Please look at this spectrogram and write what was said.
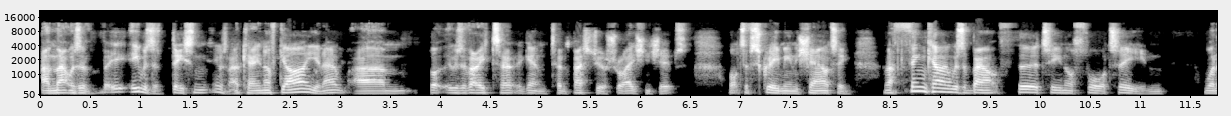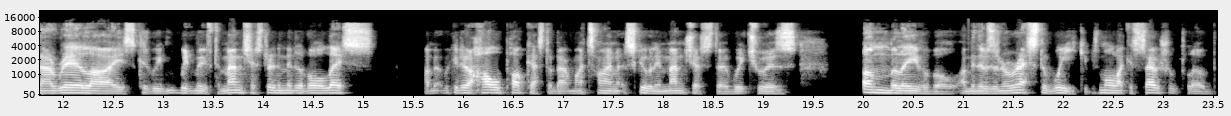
and that was a he was a decent he was an okay enough guy you know um, but it was a very again tempestuous relationships lots of screaming and shouting. And i think i was about 13 or 14 when i realized because we, we'd moved to manchester in the middle of all this. I mean we could do a whole podcast about my time at school in manchester which was unbelievable. I mean there was an arrest a week. It was more like a social club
